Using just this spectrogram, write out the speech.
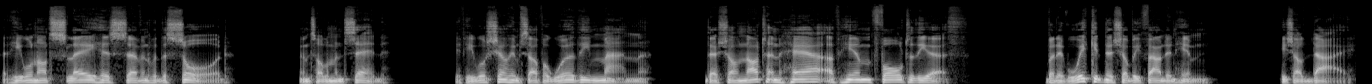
that he will not slay his servant with the sword. And Solomon said, If he will show himself a worthy man, there shall not an hair of him fall to the earth. But if wickedness shall be found in him, he shall die.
